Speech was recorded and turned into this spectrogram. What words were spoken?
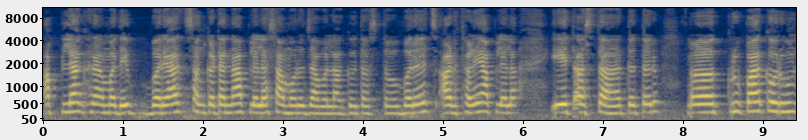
आपल्या घरामध्ये बऱ्याच संकटांना आपल्याला सामोरं जावं लागत असतं. बरेच अडथळे आपल्याला येत असतात. तर कृपा करून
